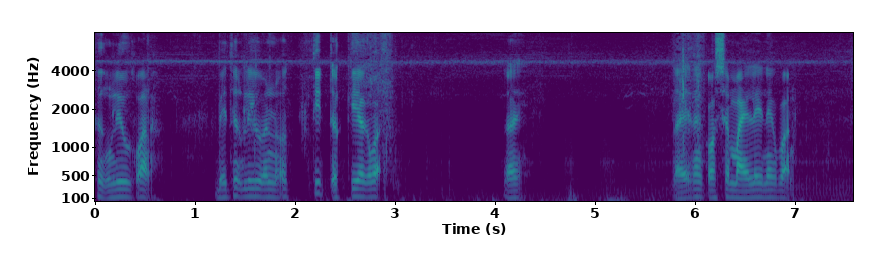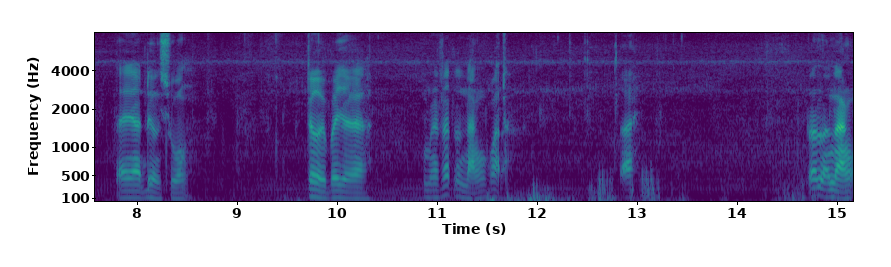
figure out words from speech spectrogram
thượng lưu các bạn ạ bến thượng lưu nó tít được kia các bạn. Đấy đấy đang có xe máy lên đây các bạn. Đây là đường xuống. Trời bây giờ nó rất là nắng các bạn ạ. Đây. Rất là nắng.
